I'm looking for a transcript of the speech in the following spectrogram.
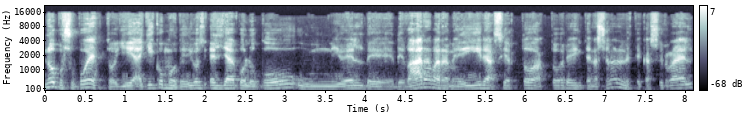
No, por supuesto. Y aquí, como te digo, él ya colocó un nivel de, vara para medir a ciertos actores internacionales, en este caso Israel.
